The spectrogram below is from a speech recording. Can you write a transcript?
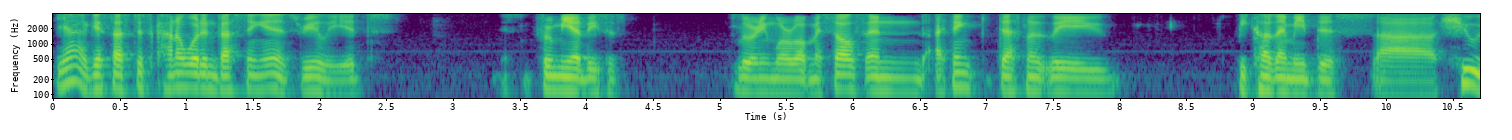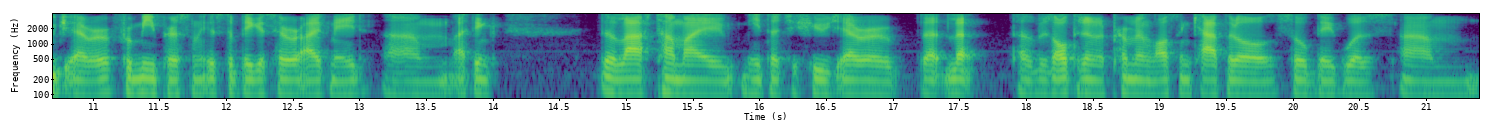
yeah, I guess that's just kind of what investing is really. It's for me at least it's learning more about myself and i think definitely because i made this uh, huge error for me personally it's the biggest error i've made um, i think the last time i made such a huge error that let that resulted in a permanent loss in capital so big was um,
